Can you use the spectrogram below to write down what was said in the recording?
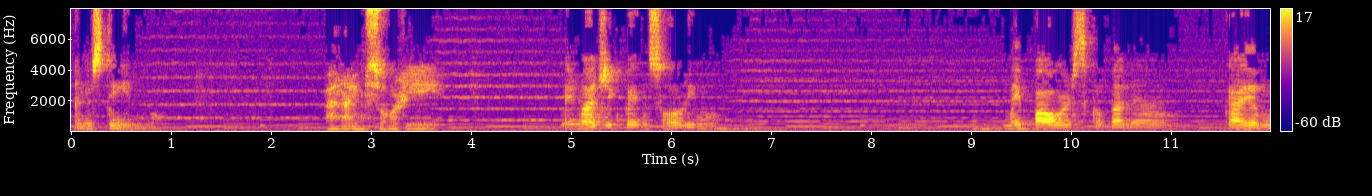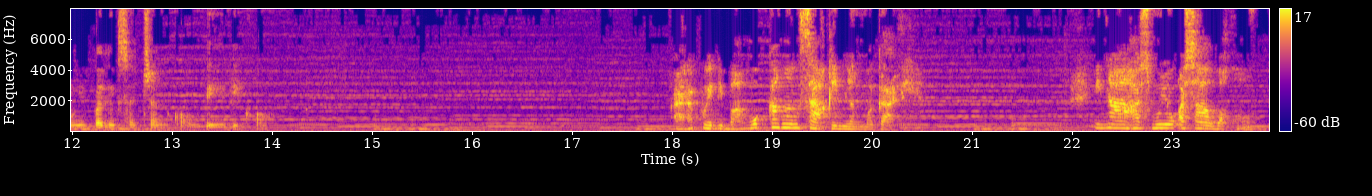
Ano sa tingin mo? Farah, I'm sorry. May magic ba yung sorry mo? May powers ka ba na kaya mong ibalik sa tiyan ko ang baby ko? Farah, pwede ba? Huwag ka ngang sa akin lang magalit. Inahas mo yung asawa ko.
